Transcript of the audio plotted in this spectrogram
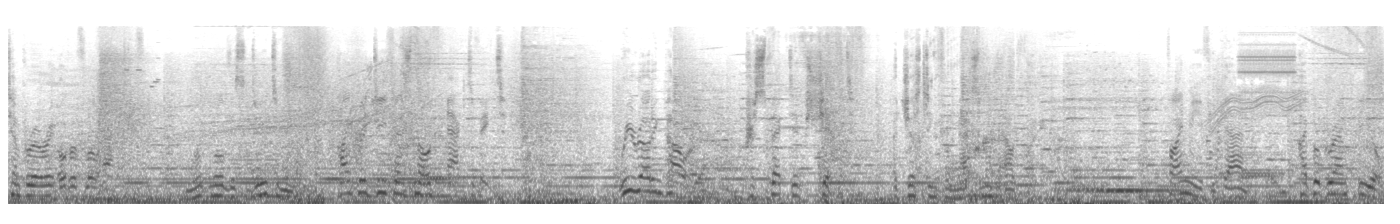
temporary overflow active. What will this do to me? Hyper defense mode activate. Rerouting power. Perspective shift. Adjusting for maximum output. Find me if you can. Hypogram field.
